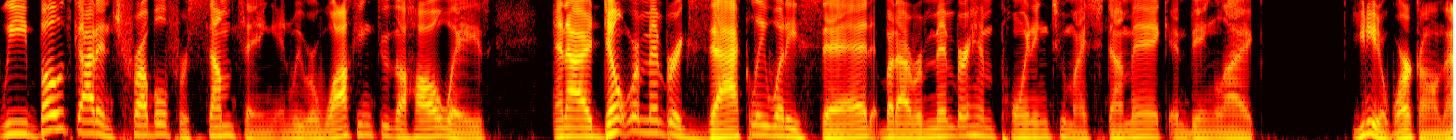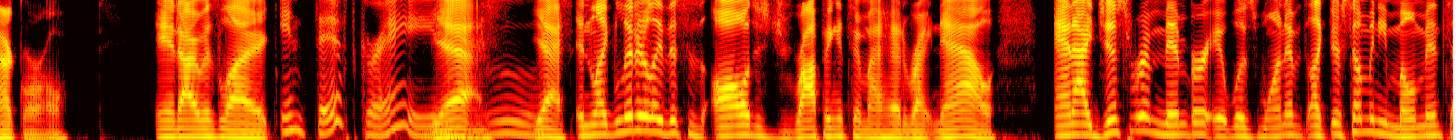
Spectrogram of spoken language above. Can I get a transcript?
we both got in trouble for something, and we were walking through the hallways. And I don't remember exactly what he said, but I remember him pointing to my stomach and being like, "You need to work on that, girl." And I was like, In fifth grade. Yes. Ooh. Yes. And like literally this is all just dropping into my head right now. And I just remember it was one of like there's so many moments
